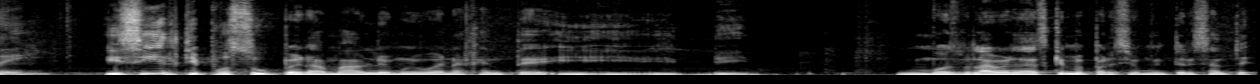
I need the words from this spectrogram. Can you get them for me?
Sí. Y sí, el tipo súper amable, muy buena gente y, y- y- y, pues, la verdad es que me pareció muy interesante.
